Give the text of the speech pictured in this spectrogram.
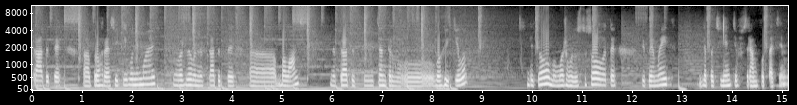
втратити е, прогрес, який вони мають. Важливо не втратити е, баланс, не втратити центр е, ваги тіла. Для цього ми можемо застосовувати PPM8 для пацієнтів з реампутаціями.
